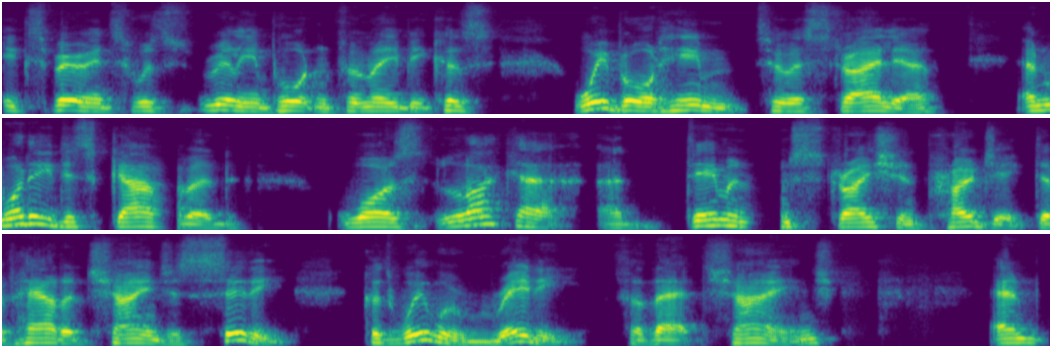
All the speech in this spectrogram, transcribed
experience was really important for me because we brought him to Australia, and what he discovered was like a, a demonstration project of how to change a city because we were ready for that change. And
